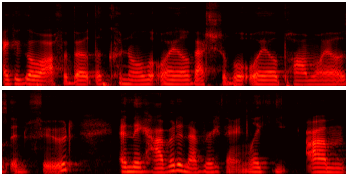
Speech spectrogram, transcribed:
I could go off about the canola oil, vegetable oil, palm oils in food, and they have it in everything. Like, um,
